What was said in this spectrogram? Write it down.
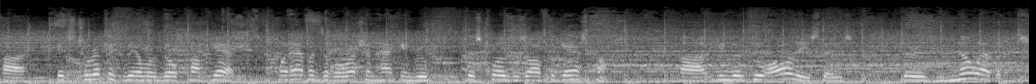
Uh, it's terrific to be able to go pump gas. What happens if a Russian hacking group just closes off the gas pumps? Uh, you can go through all of these things. There is no evidence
